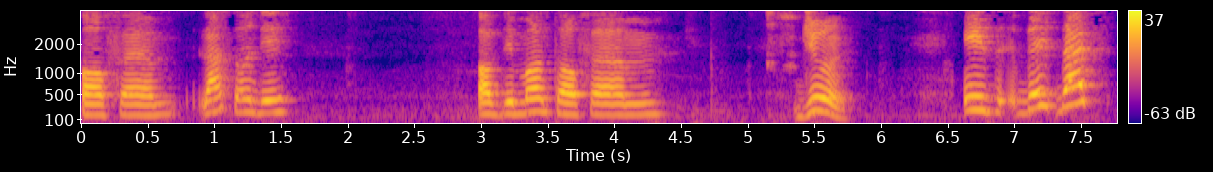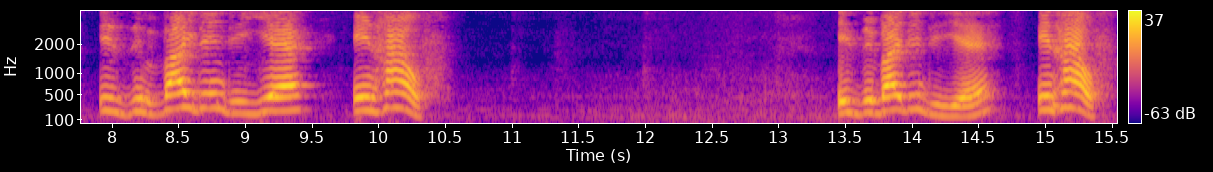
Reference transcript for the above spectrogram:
of um, last Sunday of the month of um, June is the, that is dividing the year in half. Is dividing the year in half.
